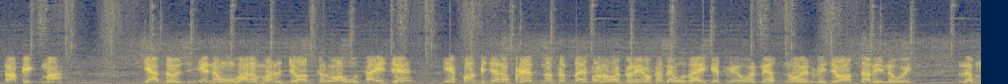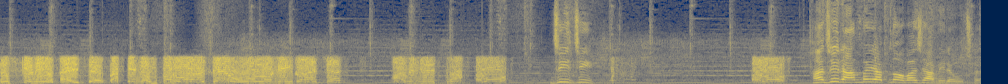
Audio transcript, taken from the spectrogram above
ટ્રાફિકમાં, યાદવ એને હું વારંવાર રજૂઆત કરું, આવું થાય છે. એ પણ બિચારા પ્રયત્ન કરતા પણ હવે ઘણી વખત એવું થાય કે એટલી અવેરનેસ ન હોય એટલી જવાબદારી ન હોય. એટલે મુશ્કેલીઓ થાય છે. બાકી ડમ્પર વાળા છે ઓવરલોડિંગ કરે છે. આવી જ રીતના. હલો જી જી. હલો હા જી રામભાઈ આપનો અવાજ આવી રહ્યો છે.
